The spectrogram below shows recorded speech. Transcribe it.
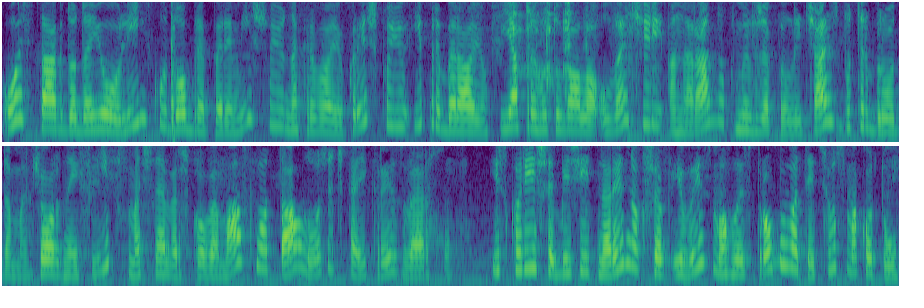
Ось так додаю олійку, добре перемішую, накриваю кришкою і прибираю. Я приготувала увечері, а на ранок ми вже пили чай з бутербродами, чорний хліб, смачне вершкове масло та ложечка ікри зверху. І скоріше біжіть на ринок, щоб і ви змогли спробувати цю смакоту.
